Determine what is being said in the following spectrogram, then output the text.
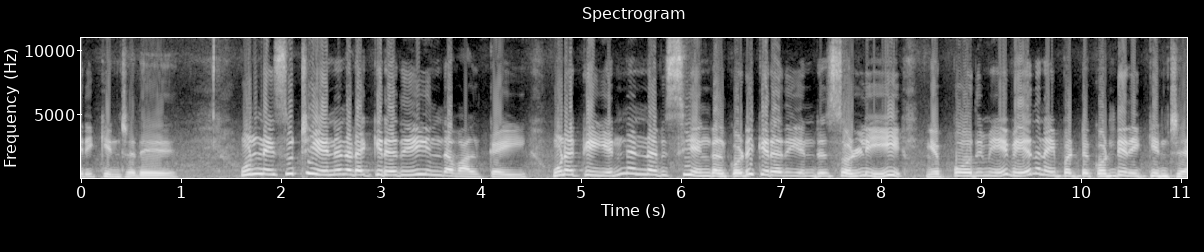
இருக்கின்றது. உன்னை சுற்றி என்ன நடக்கிறது இந்த வாழ்க்கை? உனக்கு என்னென்ன விஷயங்கள் கொடுக்கிறது என்று சொல்லி எப்போதுமே வேதனைப்பட்டு கொண்டிருக்கின்ற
